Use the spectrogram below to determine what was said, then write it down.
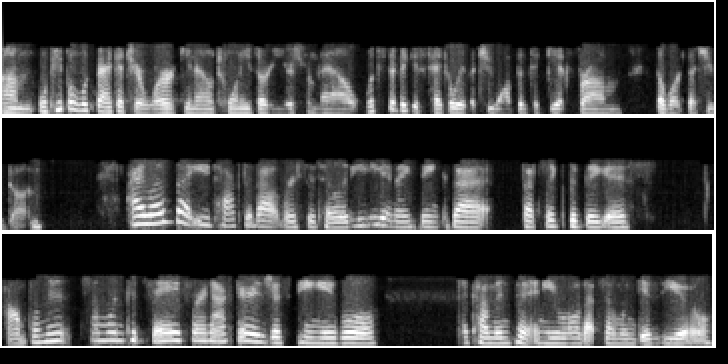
um when people look back at your work you know twenty thirty years from now what's the biggest takeaway that you want them to get from the work that you've done? I love that you talked about versatility and i think that that's like the biggest compliment someone could say for an actor is just being able to come into any role that someone gives you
